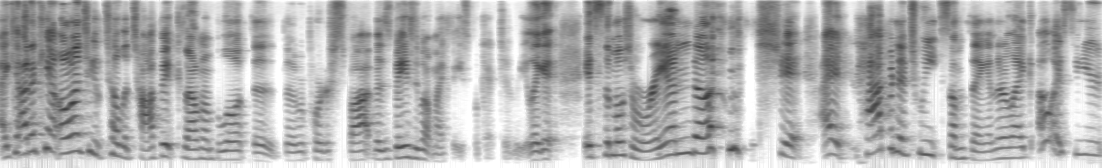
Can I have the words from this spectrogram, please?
I kind of can't. I want to tell the topic because I don't want to blow up the the reporter spot, but it's basically about my Facebook activity. Like it, it's the most random shit. I had happened to tweet something, and they're like, "Oh, I see your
